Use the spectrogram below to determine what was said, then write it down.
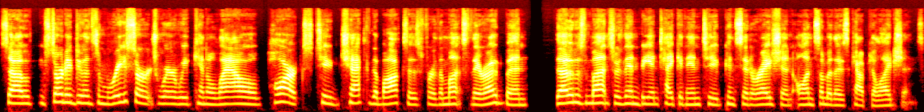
So we started doing some research where we can allow parks to check the boxes for the months they're open. Those months are then being taken into consideration on some of those calculations.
